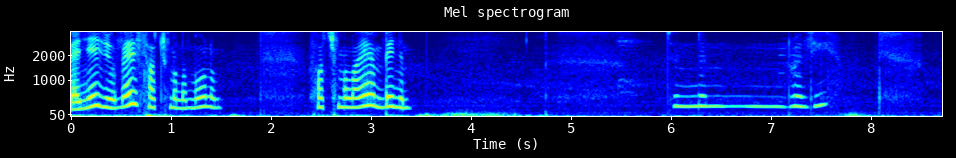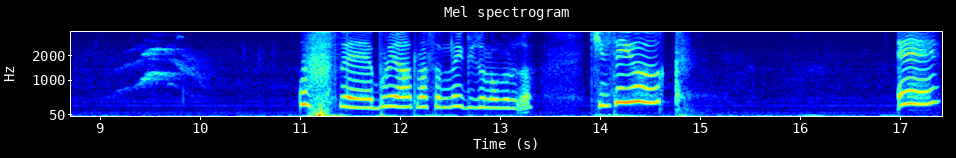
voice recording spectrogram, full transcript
Ben ne diyorum? Ben saçmalama oğlum. Saçmalayan benim. Dın dın, hadi. Uf be buraya atlasam ne güzel olurdu. Kimse yok. E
